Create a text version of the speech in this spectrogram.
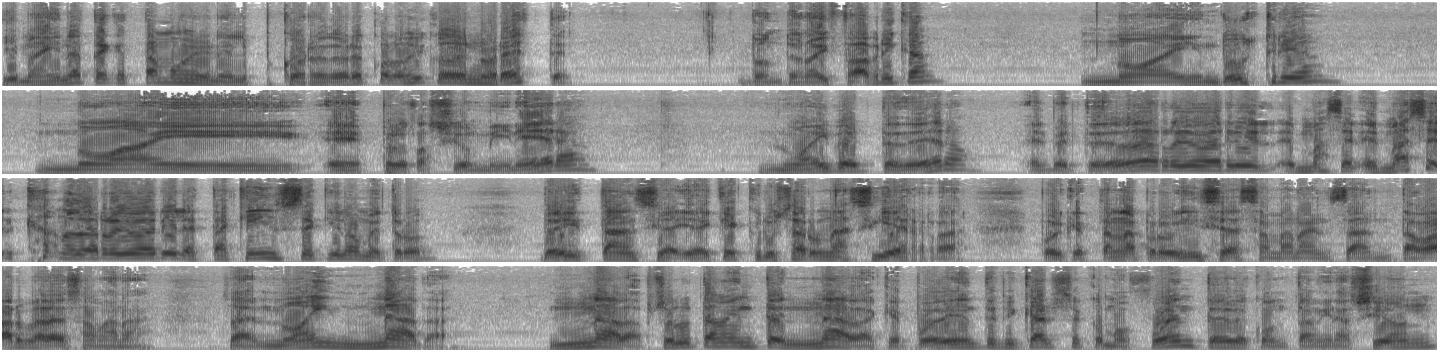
Imagínate que estamos en el corredor ecológico del noreste, donde no hay fábrica, no hay industria, no hay explotación minera, no hay vertedero el vertedero de Arroyo Barril, es más, el más cercano de Arroyo Barril está a 15 kilómetros de distancia y hay que cruzar una sierra porque está en la provincia de Samaná, en Santa Bárbara de Samaná. O sea, no hay nada, nada, absolutamente nada que pueda identificarse como fuente de contaminación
